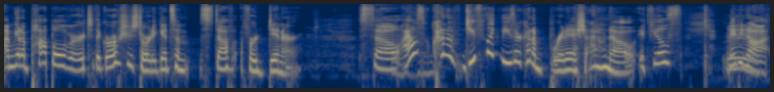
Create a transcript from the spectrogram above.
I'm gonna pop over to the grocery store to get some stuff for dinner. So I also Mm-hmm. kind of do you feel like these are kind of British? I don't know. It feels maybe Mm. not.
